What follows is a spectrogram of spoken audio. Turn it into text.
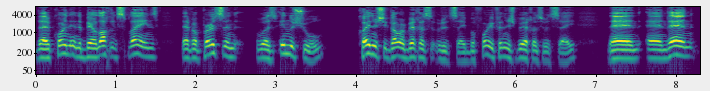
that according to the Berlach explains that if a person was in the shul before he finished Bechas would say then and then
